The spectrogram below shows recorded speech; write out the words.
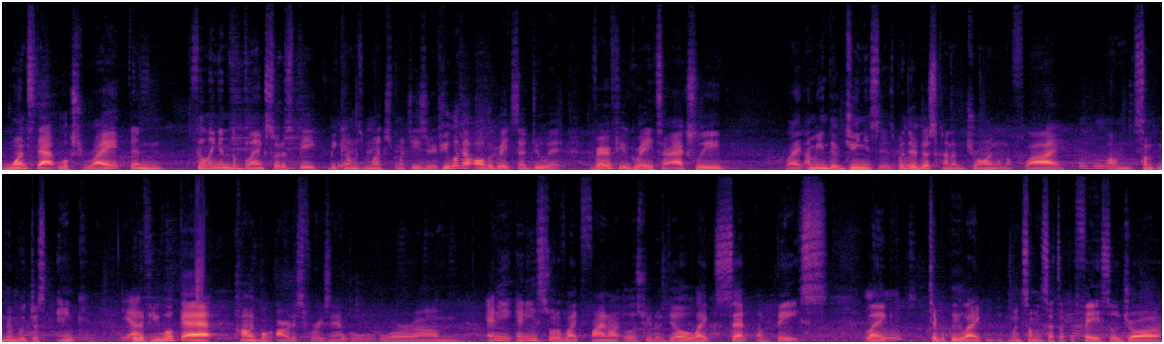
Once that looks right, then filling in the blanks, so to speak, becomes much, much easier. If you look at all the greats that do it, very few greats are actually like, I mean, they're geniuses, but they're just kind of drawing on the fly, um, something them with just ink. Yeah. But if you look at comic book artists, for example, or um, any any sort of like fine art illustrator, they'll like set a base. Like typically, like when someone sets up a face, they'll draw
